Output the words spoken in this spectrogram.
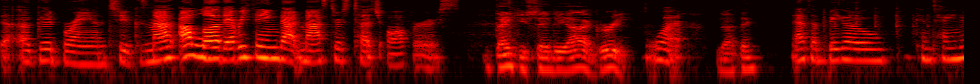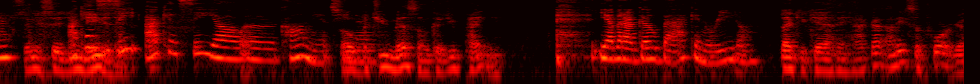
a- good brand too, because ma- I love everything that Masters Touch offers. Thank you, Cindy. I agree. What? Nothing. That's a big old container. Cindy said you I can needed see. it. I can see y'all uh, comments. You Oh, know. but you miss them because you painting. Yeah, but I go back and read them. Thank you, Kathy. I got. I need support, guys.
